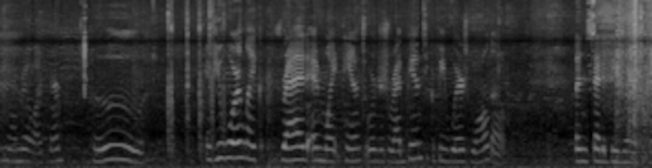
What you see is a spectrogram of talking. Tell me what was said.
You want me a lifeguard? Ooh. If you wore like red and white pants or just red pants, you could be Where's Waldo. But instead it'd be Where's Waldo.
